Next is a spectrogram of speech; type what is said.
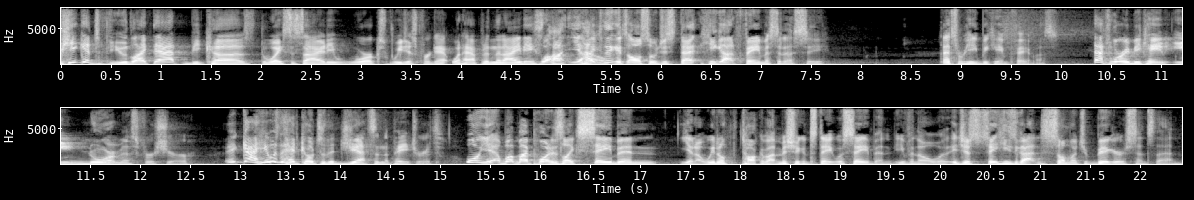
Pete gets viewed like that because the way society works, we just forget what happened in the 90s. Well, I, Like, yeah, I think it's also just that he got famous at SC. That's where he became famous. that's where he became enormous for sure. Guy, he was the head coach of the Jets and the Patriots. Well, yeah, but my point is like Saban. You know, we don't talk about Michigan State with Saban, even though it, was, it just he's gotten so much bigger since then.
